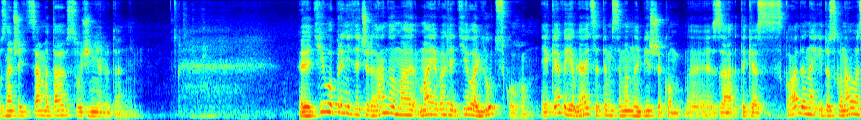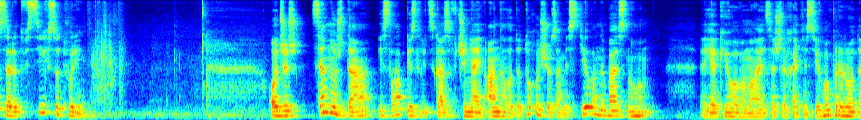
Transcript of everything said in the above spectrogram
значить, ця мета служіння людини. Е, Тіло, прийняте через ангел, має- вигляд тіла людського, яке виявляється тим самим найбільше за таке складене і досконале серед всіх сотворінь. Отже ж, це нужда і слабкість людська вчиняє ангела до того, що замість тіла небесного, як його вимагається шляхетність його природи,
